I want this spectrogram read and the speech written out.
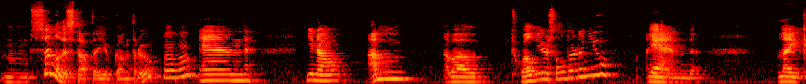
mm, some of the stuff that you've gone through, hmm and you know I'm about twelve years older than you, Yeah. and like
